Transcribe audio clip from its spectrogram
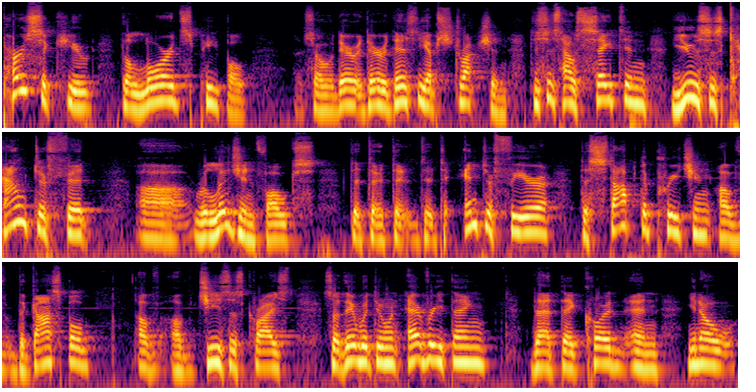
persecute the Lord's people. So there, there, there's the obstruction. This is how Satan uses counterfeit uh, religion, folks, to, to, to, to interfere, to stop the preaching of the gospel of, of Jesus Christ. So they were doing everything that they could. And, you know,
